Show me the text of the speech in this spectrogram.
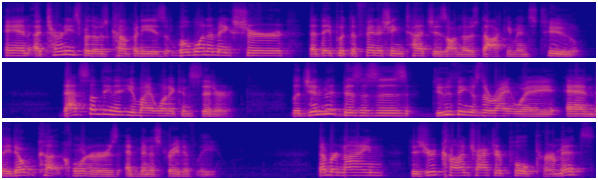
And attorneys for those companies will want to make sure that they put the finishing touches on those documents too. That's something that you might want to consider. Legitimate businesses do things the right way and they don't cut corners administratively. Number nine, does your contractor pull permits?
